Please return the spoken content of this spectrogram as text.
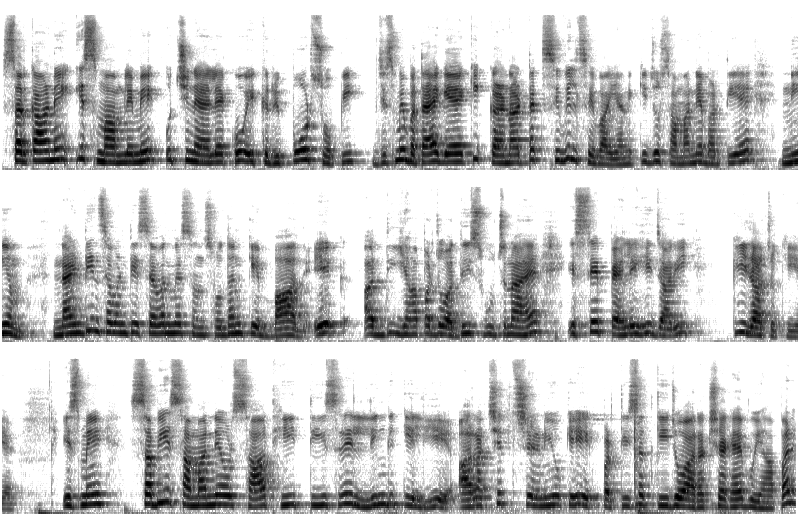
सरकार ने इस मामले में उच्च न्यायालय को एक रिपोर्ट सौंपी, जिसमें बताया गया है कि कर्नाटक सिविल सेवा, यानी कि जो सामान्य भर्ती है, नियम 1977 में संशोधन के बाद एक यहाँ पर जो अधिसूचना है, इससे पहले ही जारी की जा चुकी है। इसमें सभी सामान्य और साथ ही तीसरे लिंग के लिए आरक्षित श्रेणियों के एक प्रतिशत की जो आरक्षक है, वो यहाँ पर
